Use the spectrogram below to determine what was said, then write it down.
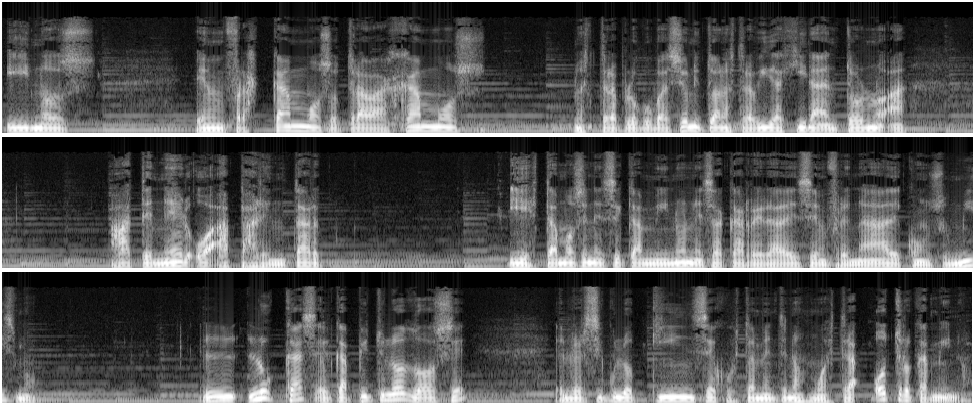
y nos enfrascamos o trabajamos, nuestra preocupación y toda nuestra vida gira en torno a, a tener o aparentar. Y estamos en ese camino, en esa carrera desenfrenada de consumismo. Lucas, el capítulo 12, el versículo 15 justamente nos muestra otro camino.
